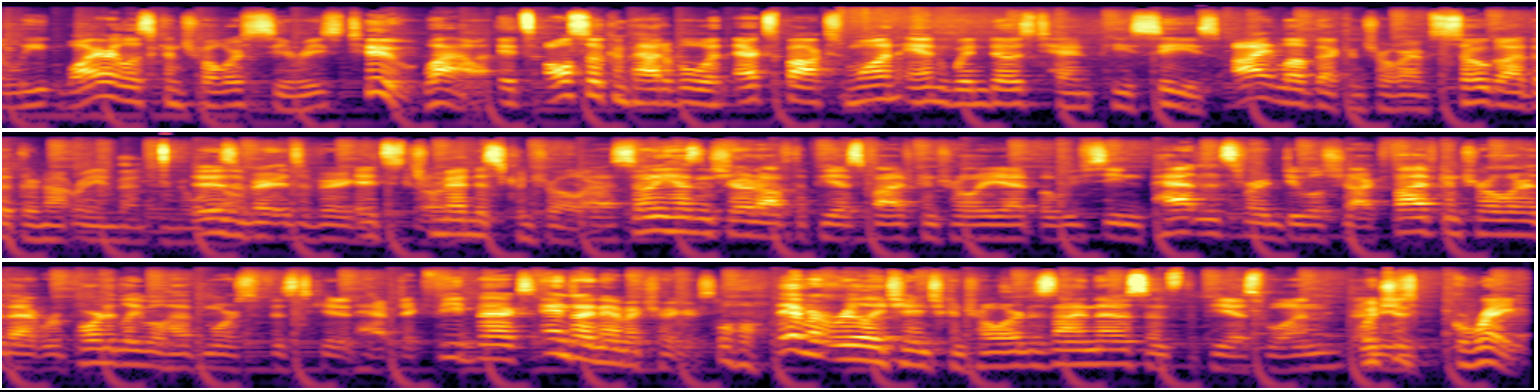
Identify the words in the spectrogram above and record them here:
Elite Wireless Controller Series 2. Wow, it's also compatible with Xbox One and Windows 10 PCs. I love that controller. I'm so glad that they're not reinventing the wheel. It is a very, it's a very it's controller. tremendous controller. Uh, Sony hasn't showed off the PS5 controller yet, but we've seen patents for a DualShock 5 controller that reportedly will have more sophisticated haptic feedbacks and dynamic triggers. They haven't really changed controller design though since the PS1, I which mean- is great.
